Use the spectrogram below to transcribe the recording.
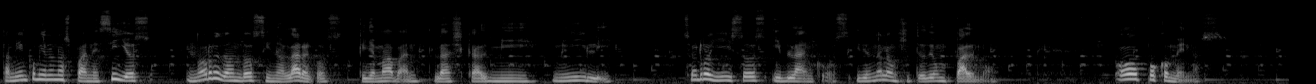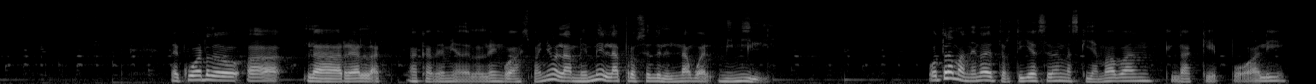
También comían unos panecillos no redondos sino largos, que llamaban Tlaxcalmili. Son rollizos y blancos y de una longitud de un palmo, o poco menos. De acuerdo a la Real Academia de la Lengua Española, memela procede del náhuatl mimili. Otra manera de tortillas eran las que llamaban tlaquepoali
